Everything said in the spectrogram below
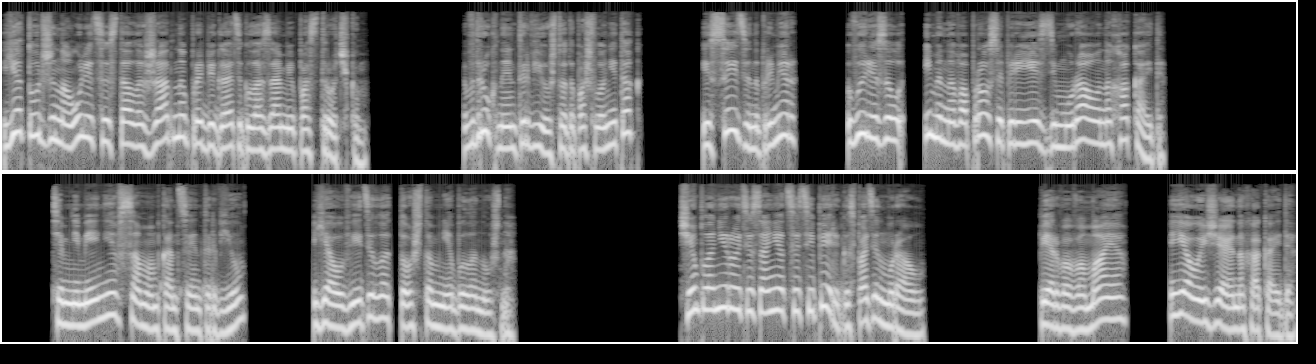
я тут же на улице стала жадно пробегать глазами по строчкам. Вдруг на интервью что-то пошло не так, и Сейдзи, например, вырезал именно вопрос о переезде Мурао на Хоккайдо. Тем не менее, в самом конце интервью я увидела то, что мне было нужно. Чем планируете заняться теперь, господин Мурау? 1 мая я уезжаю на Хоккайдо.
